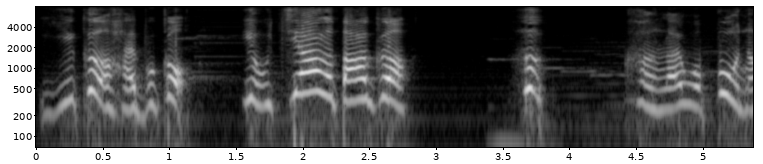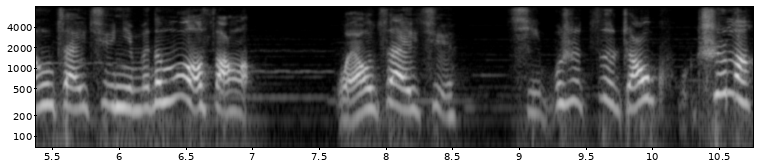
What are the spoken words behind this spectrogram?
一个还不够，又加了八个。哼，看来我不能再去你们的磨坊了。我要再去，岂不是自找苦吃吗？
